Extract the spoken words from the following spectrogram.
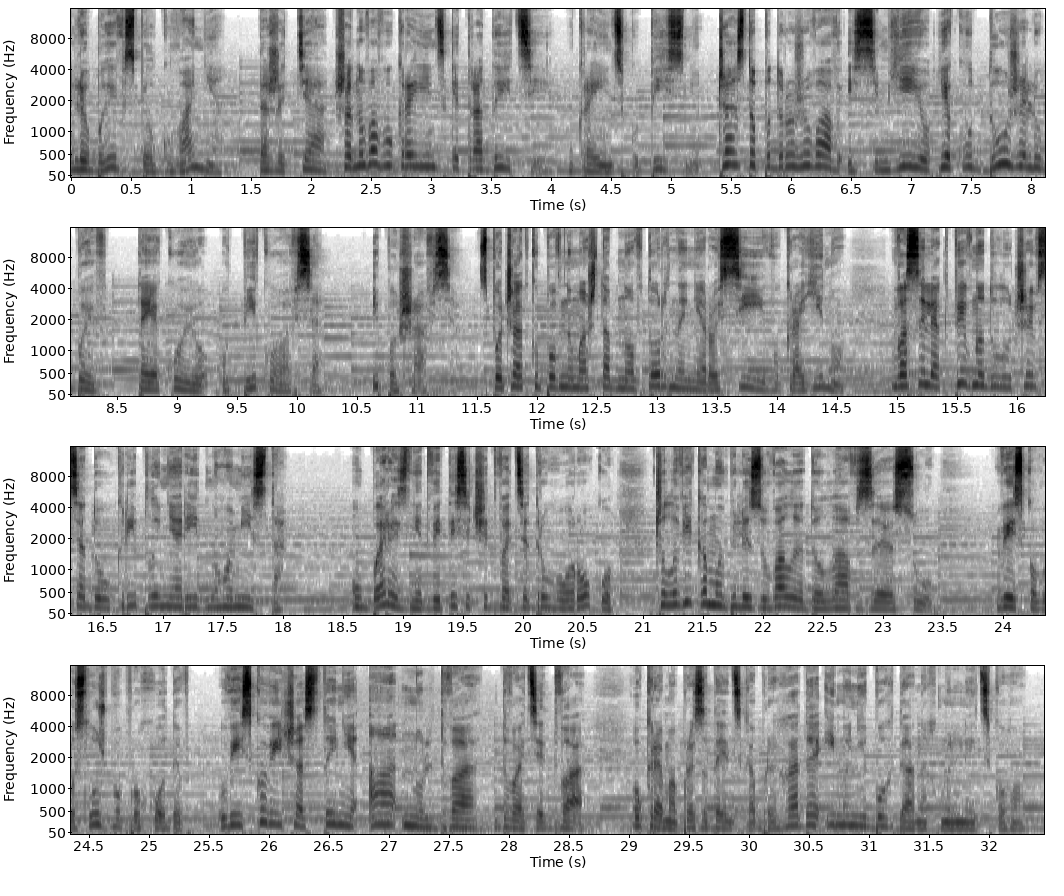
Любив спілкування та життя, шанував українські традиції, українську пісню. Часто подорожував із сім'єю, яку дуже любив та якою опікувався і пишався. З початку повномасштабного вторгнення Росії в Україну Василь активно долучився до укріплення рідного міста. У березні 2022 року чоловіка мобілізували до лав ЗСУ. Військову службу проходив у військовій частині А-0222, окрема президентська бригада імені Богдана Хмельницького.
